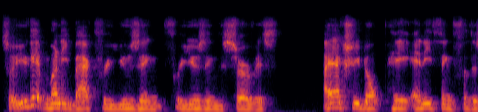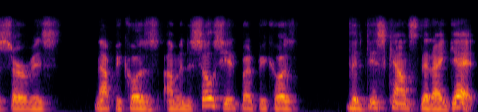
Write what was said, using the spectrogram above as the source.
So you get money back for using for using the service. I actually don't pay anything for the service, not because I'm an associate, but because the discounts that I get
